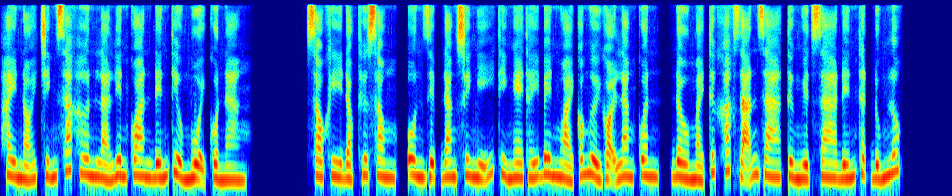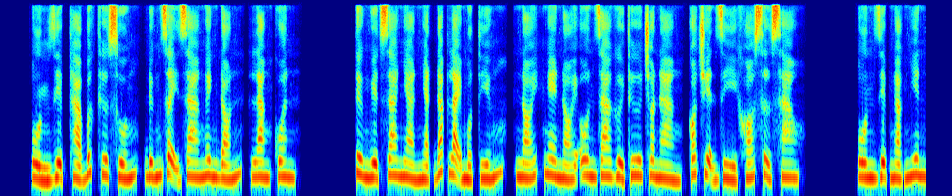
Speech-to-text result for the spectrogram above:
hay nói chính xác hơn là liên quan đến tiểu muội của nàng. Sau khi đọc thư xong, ôn Diệp đang suy nghĩ thì nghe thấy bên ngoài có người gọi lang quân, đầu mày tức khắc giãn ra từ Nguyệt ra đến thật đúng lúc. ôn Diệp thả bức thư xuống, đứng dậy ra nghênh đón, lang quân. Từ Nguyệt ra nhàn nhạt đáp lại một tiếng, nói, nghe nói ôn ra gửi thư cho nàng, có chuyện gì khó xử sao? Ôn Diệp ngạc nhiên,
